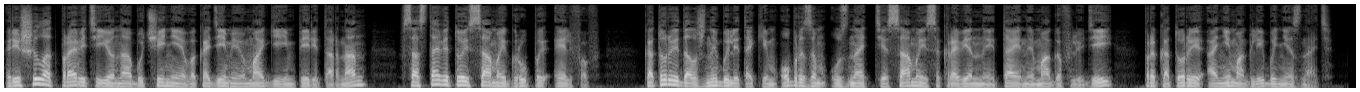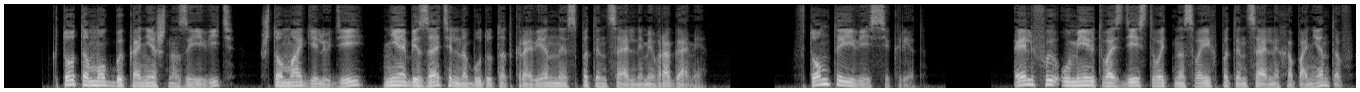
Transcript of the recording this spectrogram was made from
решил отправить ее на обучение в Академию магии Империи Тарнан в составе той самой группы эльфов, которые должны были таким образом узнать те самые сокровенные тайны магов-людей, про которые они могли бы не знать. Кто-то мог бы, конечно, заявить, что маги людей не обязательно будут откровенны с потенциальными врагами. В том-то и весь секрет. Эльфы умеют воздействовать на своих потенциальных оппонентов,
